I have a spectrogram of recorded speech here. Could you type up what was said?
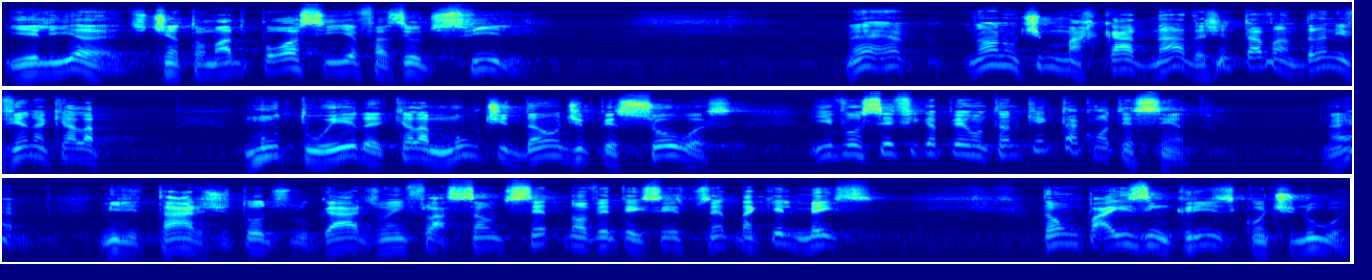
E ele ia, tinha tomado posse e ia fazer o desfile. Né? Nós não tínhamos marcado nada, a gente estava andando e vendo aquela mutueira, aquela multidão de pessoas, e você fica perguntando: o que está acontecendo? Né? Militares de todos os lugares, uma inflação de 196% naquele mês. Então, um país em crise continua.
